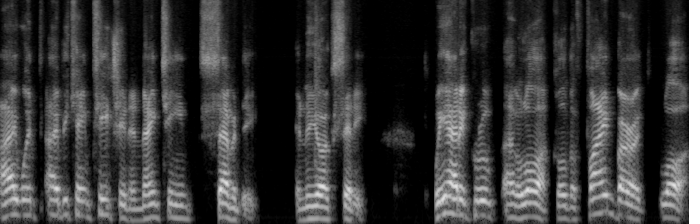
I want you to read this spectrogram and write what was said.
I went, I became teaching in 1970 in New York City. We had a group, of law called the Feinberg Law,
